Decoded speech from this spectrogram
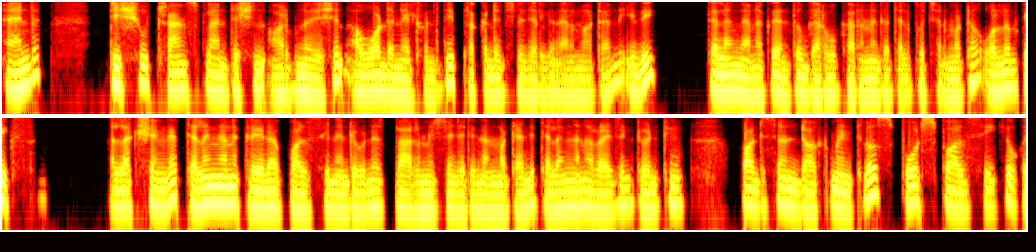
and tissue transplantation organisation award అనేటువంటిది ప్రకటించడం జరిగిందనమాట అనమాట ఇది తెలంగాణకు ఎంతో గర్వకారణంగా తెలపొచ్చనమాట. ఒలింపిక్స్ లక్ష్యంగా తెలంగాణ క్రీడా పాలసీ అనేటువంటిది ప్రారంభించడం జరిగిందనమాట అండి. తెలంగాణ రైజింగ్ 2047 డాక్యుమెంట్‌లో స్పోర్ట్స్ పాలసీకి ఒక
